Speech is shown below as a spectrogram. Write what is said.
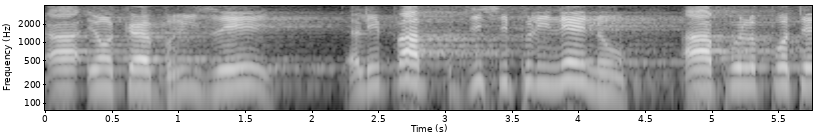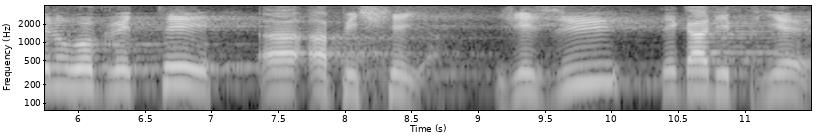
un cœur brisé, il pas discipliné nous pour porter nous regretter à, pécher. Jésus t'a gardé Pierre.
